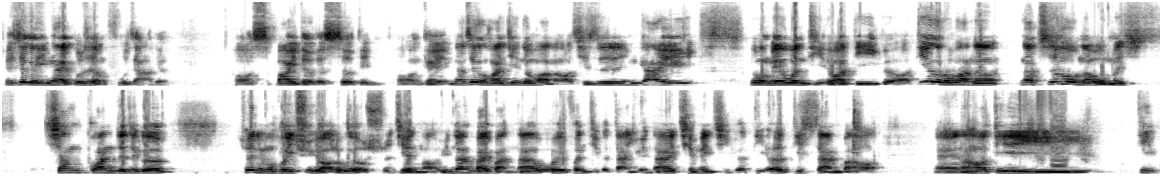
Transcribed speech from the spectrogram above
所以这个应该也不是很复杂的哦，Spider 的设定。哦 OK，那这个环境的话呢，其实应该如果没有问题的话，第一个啊，第二个的话呢，那之后呢，我们相关的这个。所以你们回去哦，如果有时间哦，云端白板呢我会分几个单元，大概前面几个，第二、第三吧哈，哎，然后第第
